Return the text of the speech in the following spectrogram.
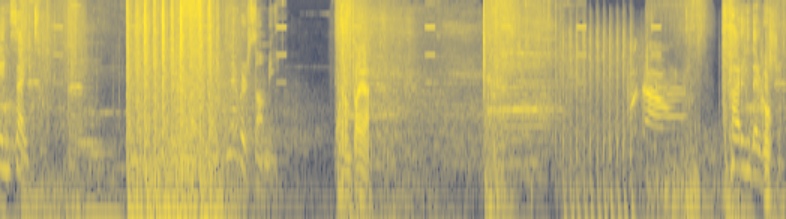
Still in sight. Never saw me. Meron pa yan. Cutting their Go. vision.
